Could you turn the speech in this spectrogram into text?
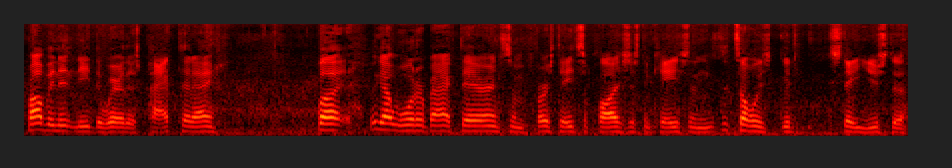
Probably didn't need to wear this pack today, but we got water back there and some first aid supplies just in case. And it's always good to stay used to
